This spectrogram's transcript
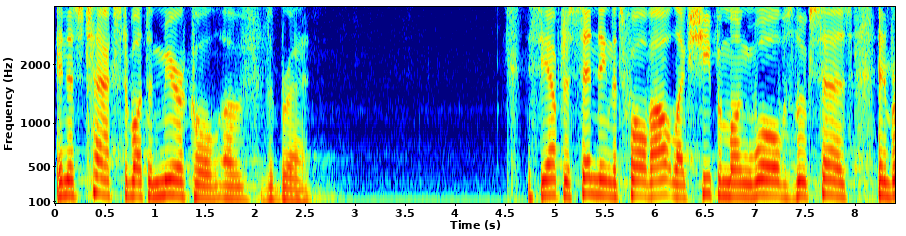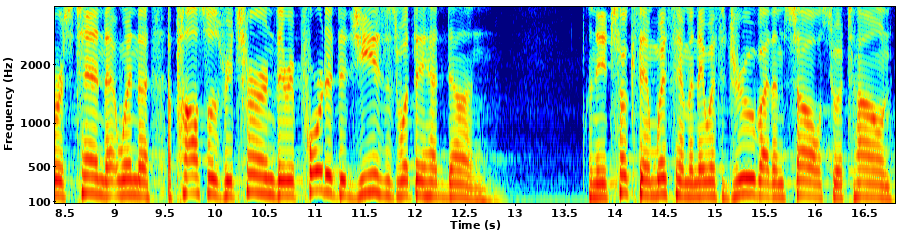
in this text about the miracle of the bread. You see, after sending the 12 out like sheep among wolves, Luke says in verse 10 that when the apostles returned, they reported to Jesus what they had done. And he took them with him, and they withdrew by themselves to a town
